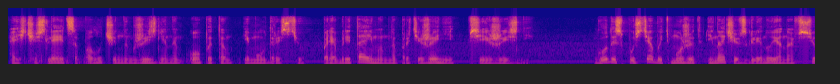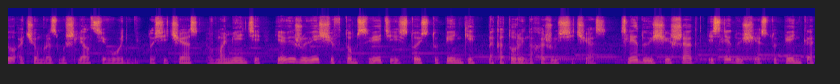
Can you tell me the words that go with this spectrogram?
а исчисляется полученным жизненным опытом и мудростью, приобретаемым на протяжении всей жизни. Годы спустя, быть может, иначе взгляну я на все, о чем размышлял сегодня. Но сейчас, в моменте, я вижу вещи в том свете и с той ступеньки, на которой нахожусь сейчас. Следующий шаг и следующая ступенька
